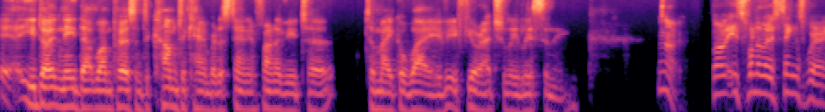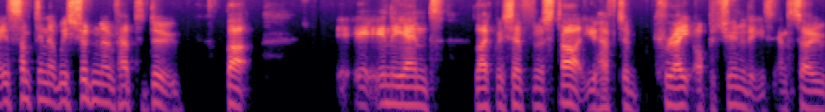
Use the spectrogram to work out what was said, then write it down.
yeah. You don't need that one person to come to Canberra to stand in front of you to to make a wave if you're actually listening. No, well, it's one of those things where it's something that we shouldn't have had to do, but in the end, like we said from the start, you have to create opportunities, and so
